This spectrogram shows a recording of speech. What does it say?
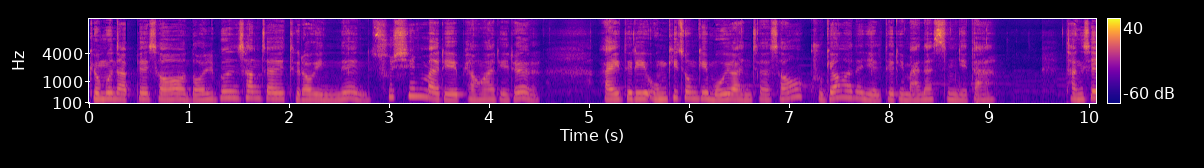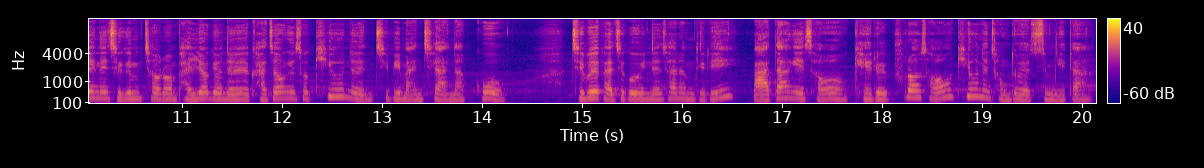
교문 앞에서 넓은 상자에 들어있는 수십 마리의 병아리를 아이들이 옹기종기 모여 앉아서 구경하는 일들이 많았습니다. 당시에는 지금처럼 반려견을 가정에서 키우는 집이 많지 않았고 집을 가지고 있는 사람들이 마당에서 개를 풀어서 키우는 정도였습니다.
